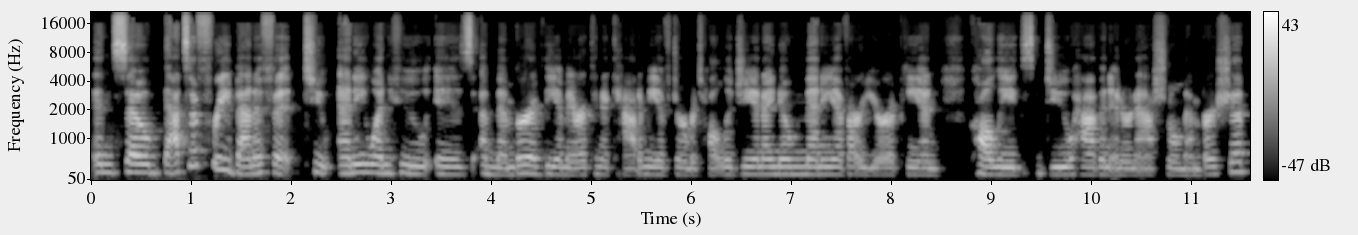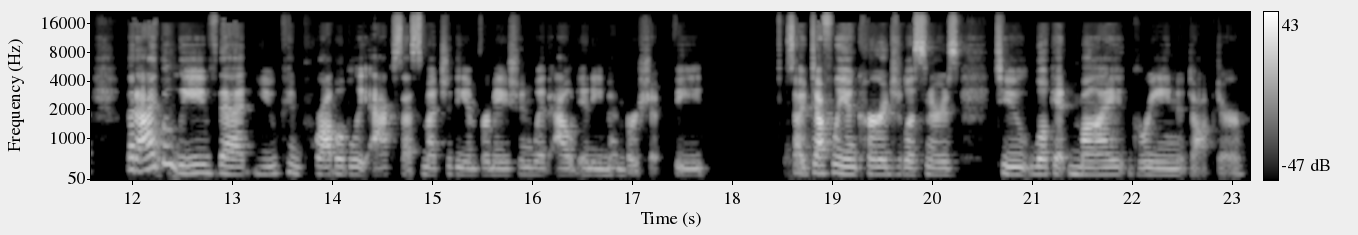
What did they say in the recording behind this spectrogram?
And so that's a free benefit to anyone who is a member of the American Academy of Dermatology. And I know many of our European colleagues do have an international membership, but I believe that you can probably access much of the information without any membership fee. So I definitely encourage listeners to look at My Green Doctor.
